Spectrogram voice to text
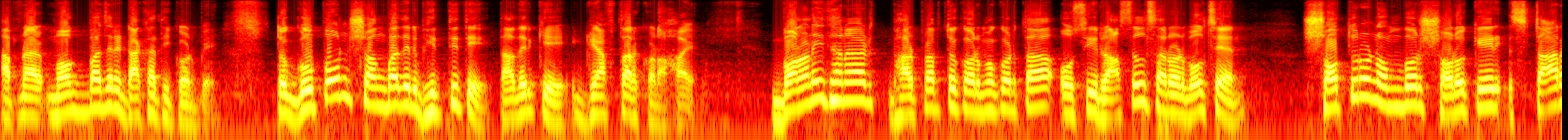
আপনার মগবাজারে ডাকাতি করবে। তো গোপন সংবাদের ভিত্তিতে তাদেরকে গ্রেফতার করা হয়। বনানী থানার ভারপ্রাপ্ত কর্মকর্তা ওসি রাসেল সারোয়ার বলছেন সতেরো নম্বর সড়কের স্টার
